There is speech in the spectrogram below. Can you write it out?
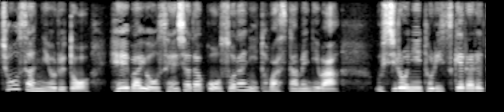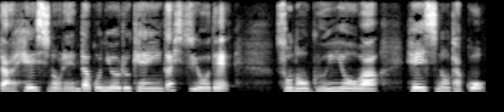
張さんによると兵馬俑戦車凧を空に飛ばすためには後ろに取り付けられた兵士の連凧による牽引が必要でその軍用は兵士のタコ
